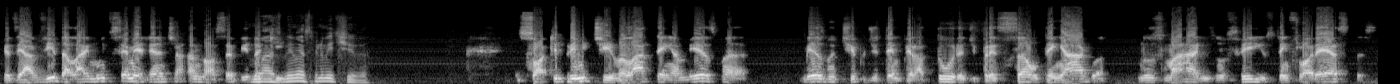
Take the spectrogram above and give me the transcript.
Quer dizer, a vida lá é muito semelhante à nossa vida Mas aqui. Mas bem mais primitiva. Só que primitiva. Lá tem a mesma mesmo tipo de temperatura, de pressão, tem água nos mares, nos rios, tem florestas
